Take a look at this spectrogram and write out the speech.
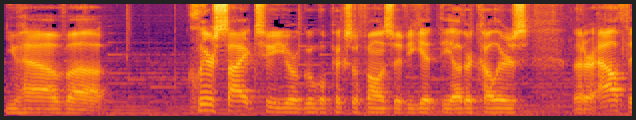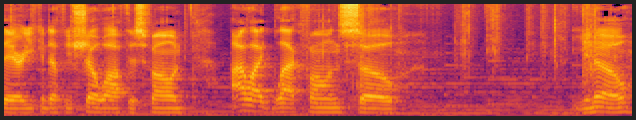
you have uh, clear sight to your Google Pixel phone. So if you get the other colors that are out there, you can definitely show off this phone. I like black phones, so you know,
